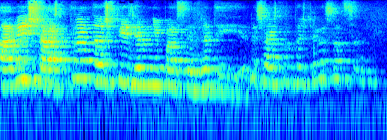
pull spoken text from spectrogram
આવી શાસ્ત્ર દ્રષ્ટિ જેમની પાસે નથી, એટલે શાસ્ત્ર દ્રષ્ટિ એટલે સત્સંગની.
